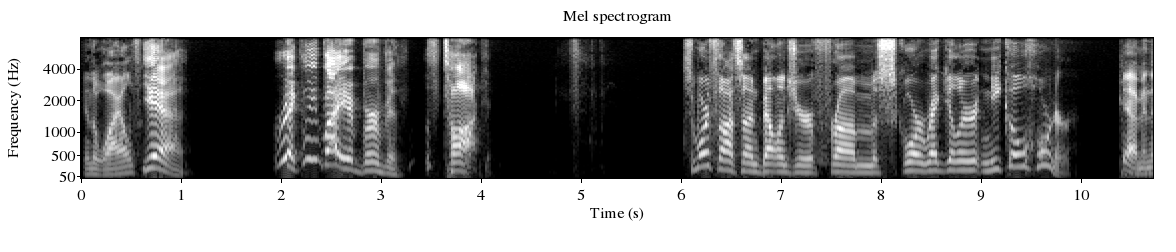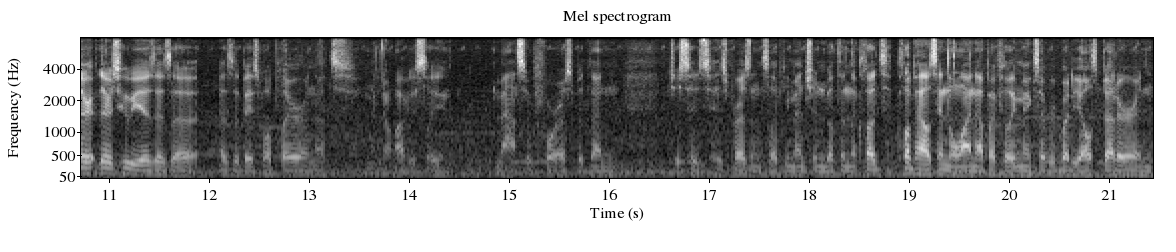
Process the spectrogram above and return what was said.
in the wild? Yeah. Rick, let me buy you a bourbon. Let's talk. Some more thoughts on Bellinger from score regular Nico Hoerner. Yeah, I mean, there, there's who he is as a as a baseball player, and that's you know, obviously massive for us. But then just his his presence, like you mentioned, both in the club, clubhouse and the lineup, I feel like makes everybody else better. And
